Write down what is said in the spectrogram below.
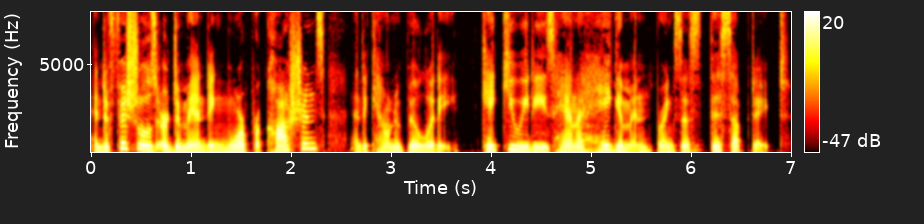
and officials are demanding more precautions and accountability. KQED's Hannah Hagemann brings us this update.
